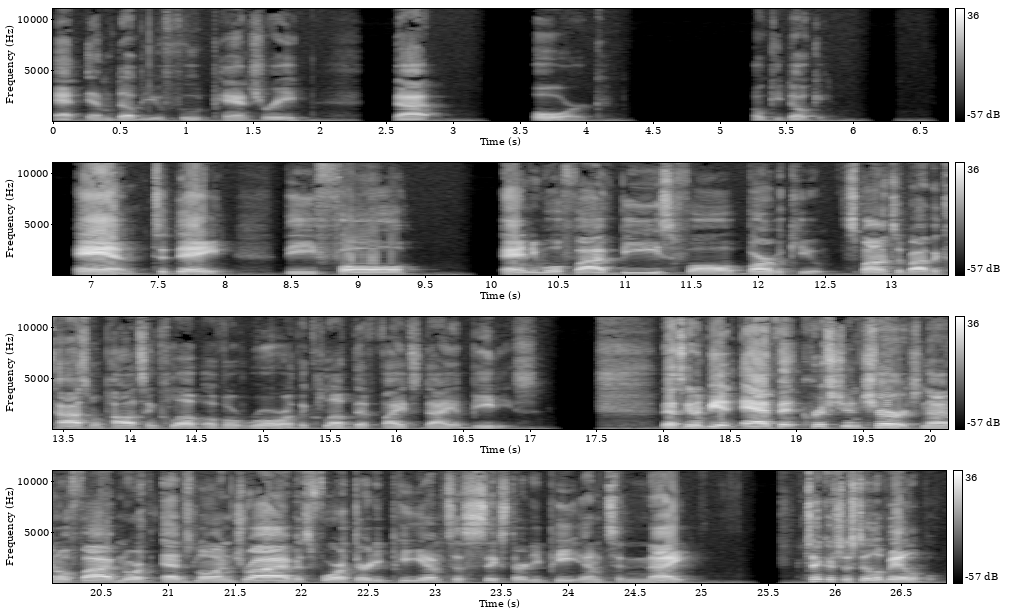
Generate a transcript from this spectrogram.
at mwfoodpantry.org. Okie dokie. And today, the fall annual 5B's Fall Barbecue, sponsored by the Cosmopolitan Club of Aurora, the club that fights diabetes. That's going to be at Advent Christian Church, 905 North Edgelawn Drive. It's 4:30 p.m. to 6:30 p.m. tonight. Tickets are still available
